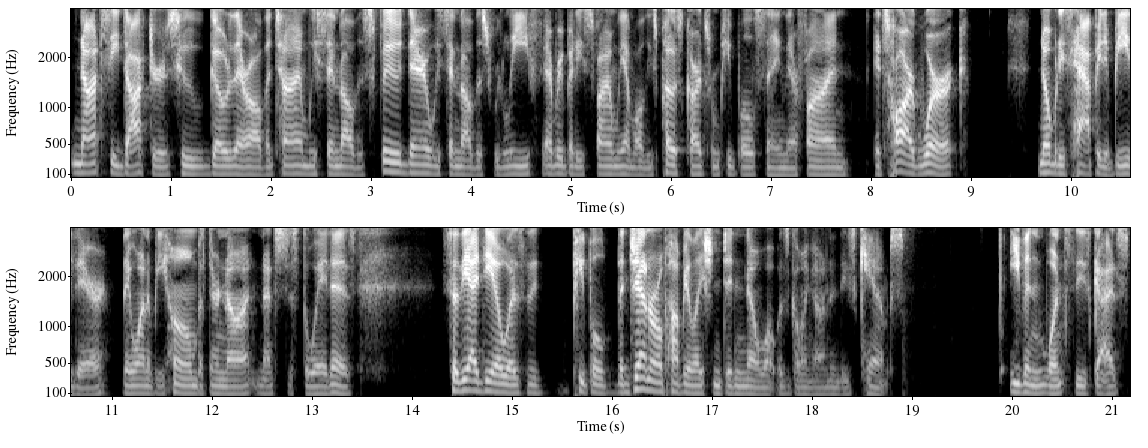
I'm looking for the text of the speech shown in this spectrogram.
Nazi doctors who go there all the time. We send all this food there. We send all this relief. Everybody's fine. We have all these postcards from people saying they're fine. It's hard work. Nobody's happy to be there. They want to be home, but they're not. And that's just the way it is. So the idea was that people, the general population didn't know what was going on in these camps, even once these guys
